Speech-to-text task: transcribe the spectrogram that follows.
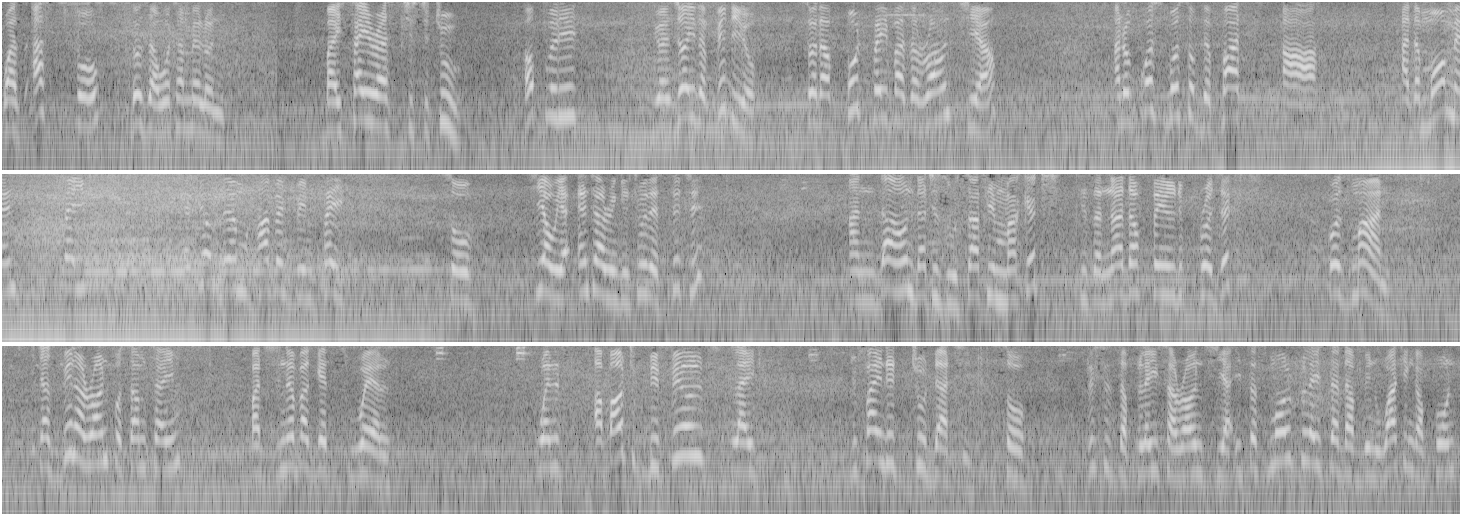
was asked for, those are watermelons, by Cyrus Chisitu. Hopefully you enjoy the video. So they've put pavers around here. And of course most of the parts are at the moment paved. A few of them haven't been paved. So here we are entering into the city. And down that is Usafi Market. It is another failed project because man it has been around for some time but it never gets well. When it's about to be filled like you find it too dirty. So this is the place around here. It's a small place that I've been working upon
